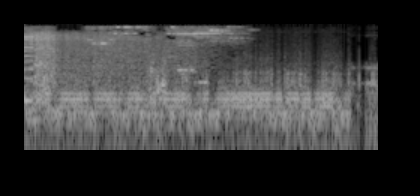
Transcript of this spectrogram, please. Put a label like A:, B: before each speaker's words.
A: Thank you.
